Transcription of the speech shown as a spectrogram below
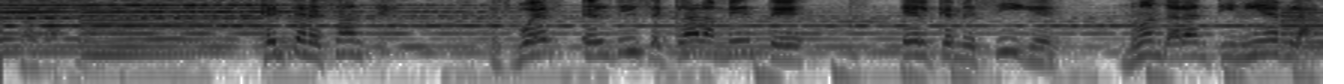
salvación. Qué interesante. Después él dice claramente, el que me sigue no andará en tinieblas.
